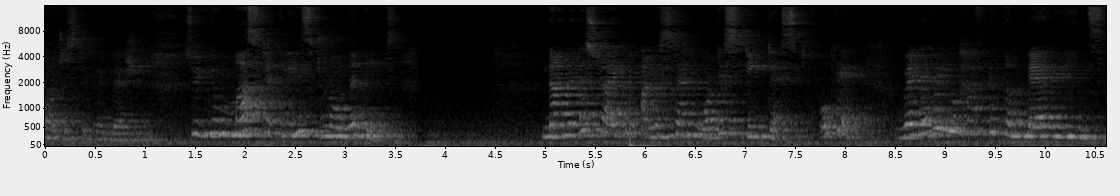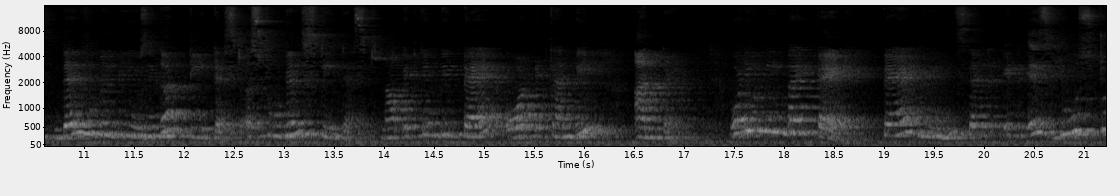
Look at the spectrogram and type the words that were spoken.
logistic regression. So you must at least know the names. Now let us try to understand what is t-test. Okay. Whenever you have to compare means, then you will be using a t-test, a student's t-test. Now it can be paired or it can be unpaired. What do you mean by paired? Paired means that it is used to,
